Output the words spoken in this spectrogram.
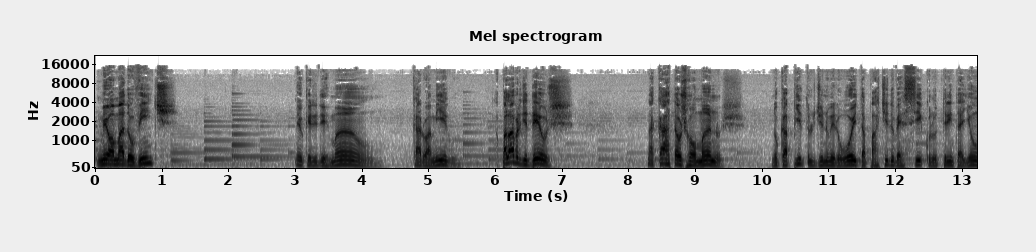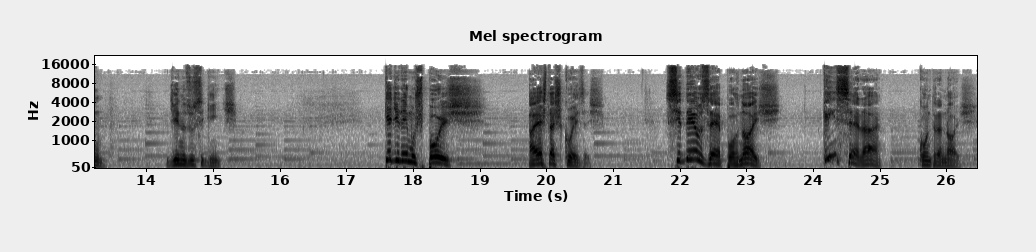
Meu amado ouvinte, meu querido irmão, caro amigo, a palavra de Deus, na carta aos Romanos, no capítulo de número 8, a partir do versículo 31, diz-nos o seguinte: Que diremos, pois, a estas coisas? Se Deus é por nós, quem será contra nós?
